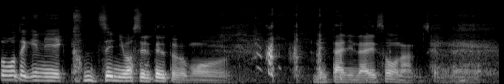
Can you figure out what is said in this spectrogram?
倒的に完全に忘れてると思うネタになりそうなんですけどね。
